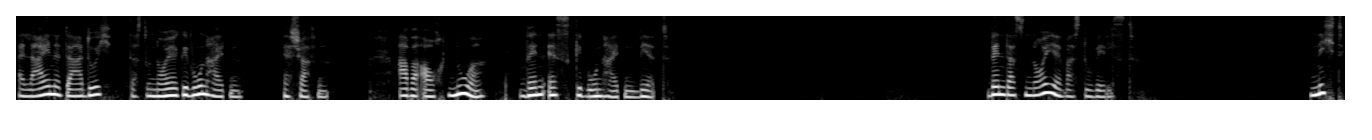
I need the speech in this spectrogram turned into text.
alleine dadurch, dass du neue Gewohnheiten erschaffen, aber auch nur, wenn es Gewohnheiten wird. Wenn das Neue, was du willst, nicht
